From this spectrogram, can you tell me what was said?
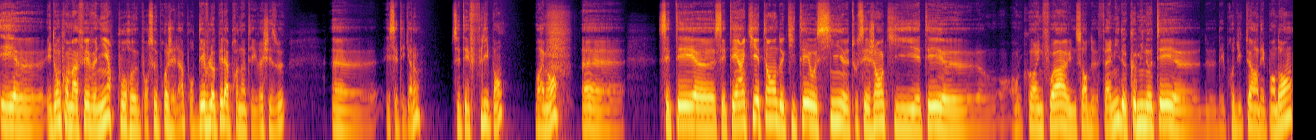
Et, euh, et donc, on m'a fait venir pour, euh, pour ce projet-là, pour développer la prod intégrée chez eux. Euh, et c'était canon. C'était flippant, vraiment. C'était c'était inquiétant de quitter aussi tous ces gens qui étaient, encore une fois, une sorte de famille, de communauté euh, de- des producteurs indépendants.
